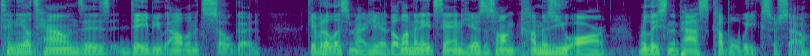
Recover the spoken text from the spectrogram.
Tenille Townes' debut album. It's so good. Give it a listen right here. The Lemonade Stand. Here's the song Come As You Are, released in the past couple weeks or so.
